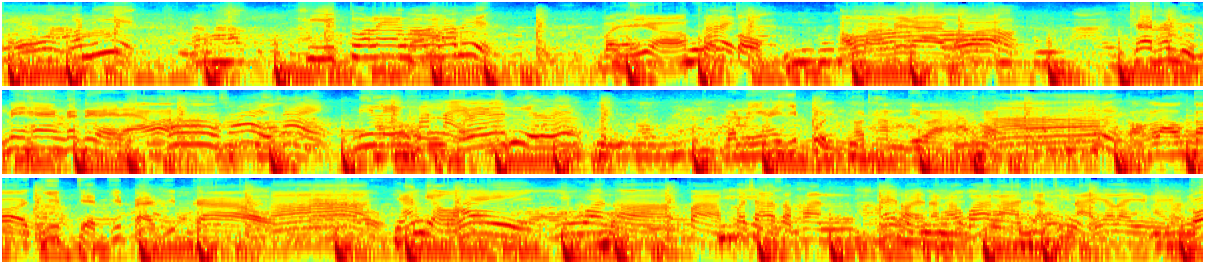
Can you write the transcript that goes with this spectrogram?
โอ้โหวันนี้ขี่ตัวแรงมาไหมครับพี่ วันนี้เหรอฝนตก เอามาไม่ได้เพราะว่า แค่ถนนไม่แห้งก็เหนื่อยแล้วอะอ๋อใช่ใช่มีเลงคันไหนไว้ไหมพี่ตรงนี้ วันนี้ให้ญี่ปุ่นเขาทำดีกว่าครับอ่า ของเราก็ 27 28 29อ่านะครับงั้นเดี๋ยวให้พี่อ้วนอ่าฝากประชาสัมพันธ์ให้หน่อยนะครับ ว่างานจัดที่ไหนอะไรยังไงครับก็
